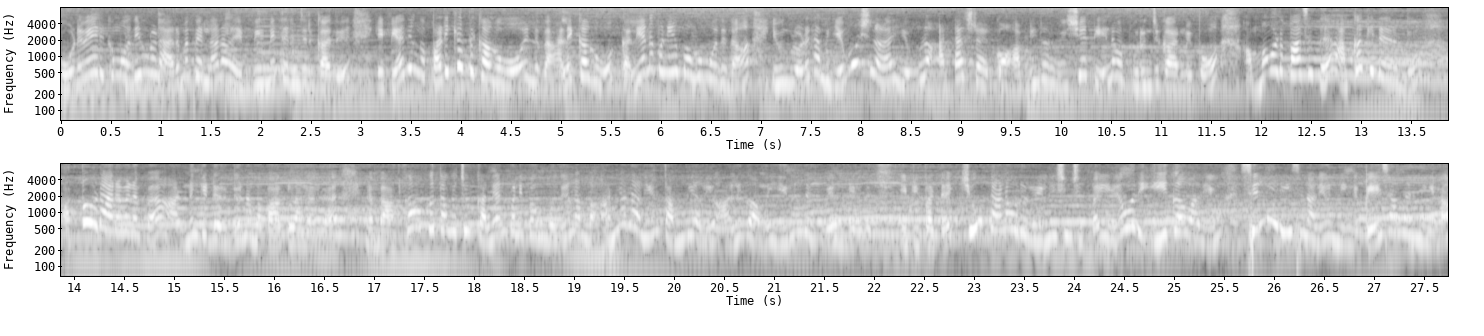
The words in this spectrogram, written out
கூடவே இருக்கும்போது இவங்களோட அருமை பேர்லாம் நம்ம எப்பயுமே தெரிஞ்சிருக்காது. எப்பயாவது இவங்க படிக்கிறதுக்காகவோ இல்லை வேலைக்காகவோ கல்யாணம் பண்ணியே போகும்போது தான் இவங்களோட நம்ம எமோஷனலாக எவ்வளோ அட்டாச்சாக இருக்கோம் அப்படின்ற ஒரு விஷயத்தையே நம்ம புரிஞ்சுக்க ஆரம்பிப்போம். அம்மாவோட பாசத்தை அக்கா கிட்ட இருந்தும் அப்பாவோட அரவணைப்பை அண்ணன் கிட்ட இருந்தும் நம்ம பார்க்கலாங்க நம்ம அக்காவுக்கும் தங்கச்சியும் கல்யாணம் பண்ணி போகும்போது நம்ம அண்ணனாலையும் தம்பியாலையும் அழுகாமல் இருந்திருக்கவே முடியாது. இப்படிப்பட்ட க்யூட்டான ஒரு ரிலேஷன்ஷிப்பை ஏதோ ஒரு ஈகோவாலையும் சில ரீசனாலையும் நீங்கள் பேசாமல் இருந்தீங்கன்னா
